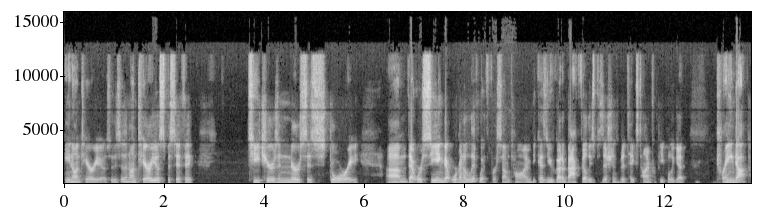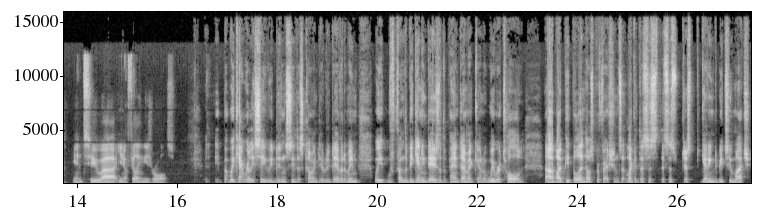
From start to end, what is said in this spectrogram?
in Ontario. So this is an Ontario specific teachers and nurses story um, that we're seeing that we're going to live with for some time because you've got to backfill these positions, but it takes time for people to get trained up into uh, you know filling these roles. But we can't really see we didn't see this coming, did we, David? I mean, we from the beginning days of the pandemic, you know, we were told uh, by people in those professions that look at this is this is just getting to be too much.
